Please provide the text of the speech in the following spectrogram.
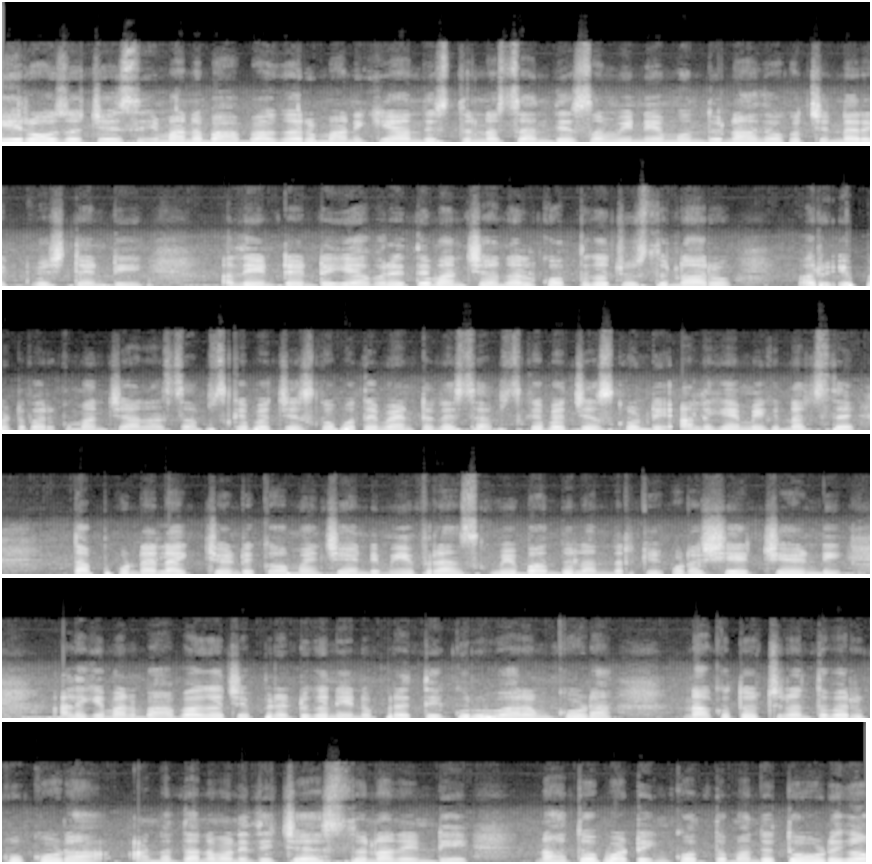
ఈ రోజు వచ్చేసి మన బాబా గారు మనకి అందిస్తున్న సందేశం వినే ముందు నాది ఒక చిన్న రిక్వెస్ట్ అండి. అదేంటంటే ఎవరైతే మన ఛానల్ కొత్తగా చూస్తున్నారో వారు ఇప్పటి వరకు మన ఛానల్ సబ్స్క్రైబ్ చేసుకోకపోతే వెంటనే సబ్స్క్రైబ్ చేసుకోండి. అలాగే మీకు నచ్చితే తప్పకుండా లైక్ చేయండి కామెంట్ చేయండి. మీ ఫ్రెండ్స్కి మీ బంధువులందరికీ కూడా షేర్ చేయండి. అలాగే మన బాబాగా చెప్పినట్టుగా నేను ప్రతి గురువారం కూడా నాకు తోచినంత వరకు కూడా అన్నదానం అనేది చేస్తున్నానండి. నాతో పాటు ఇంకొంతమంది తోడుగా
